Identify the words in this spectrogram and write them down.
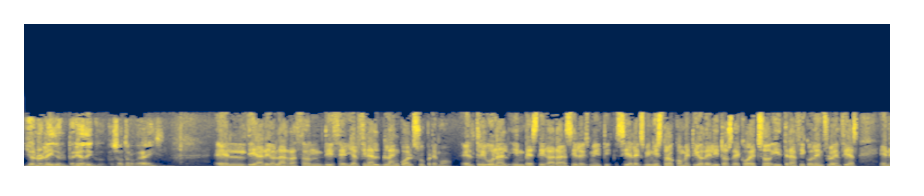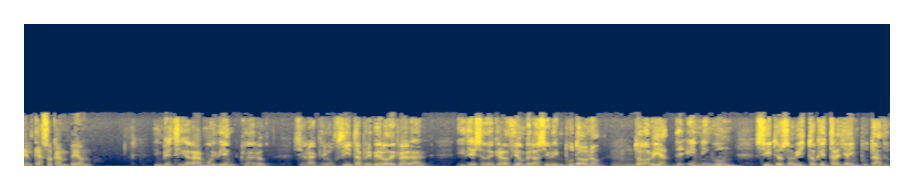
yo no he leído el periódico, vosotros veréis. El diario La Razón dice, y al final blanco al Supremo. El tribunal investigará si el, si el exministro cometió delitos de cohecho y tráfico de influencias en el caso campeón. Investigará muy bien, claro. Será que lo cita primero a declarar y de esa declaración verá si lo imputa o no. Todavía en ningún sitio se ha visto que está ya imputado.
